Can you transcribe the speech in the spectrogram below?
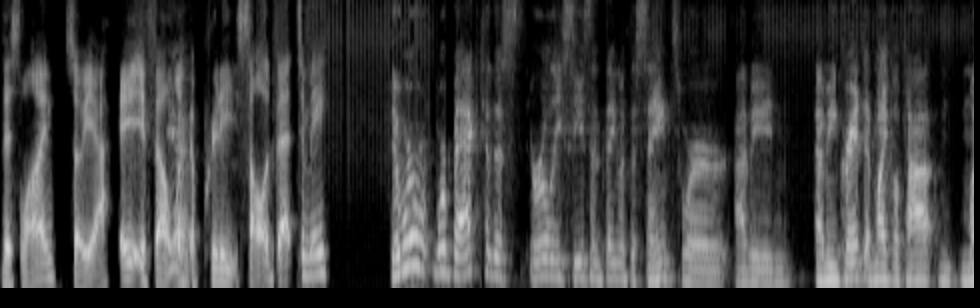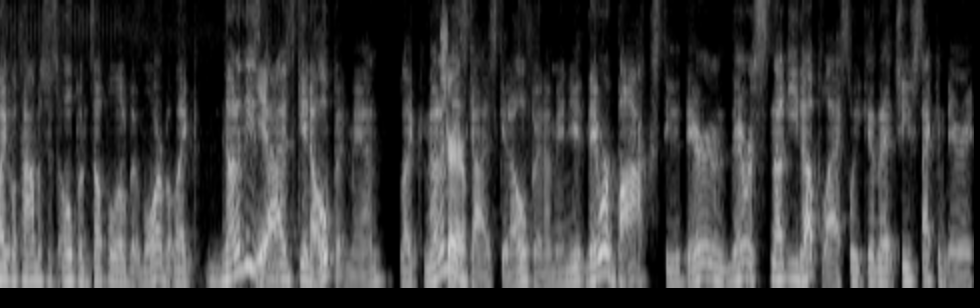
this line. So yeah, it, it felt like a pretty solid bet to me. And we're we're back to this early season thing with the Saints, where I mean, I mean, granted, Michael Tom, Michael Thomas just opens up a little bit more, but like none of these Yeah. guys get open, man. Like none of Sure. these guys get open. I mean, you, they were boxed, dude. They were they were snuggied up last week in that Chiefs secondary.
